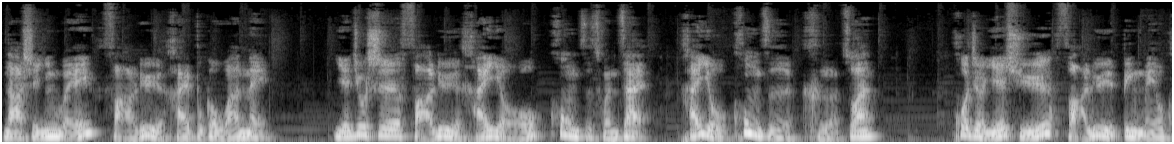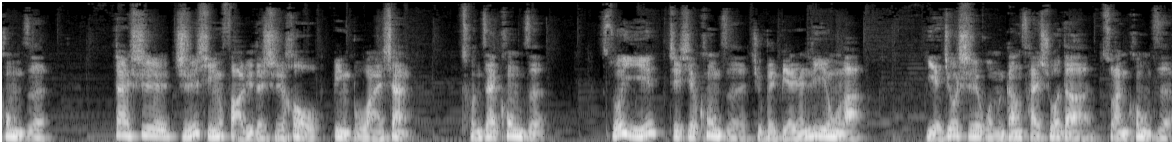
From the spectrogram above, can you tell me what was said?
那是因为法律还不够完美，也就是法律还有空子存在，还有空子可钻，或者也许法律并没有空子，但是执行法律的时候并不完善，存在空子，所以这些空子就被别人利用了，也就是我们刚才说的钻空子。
